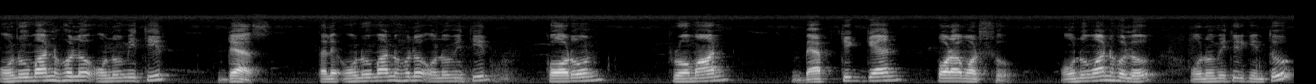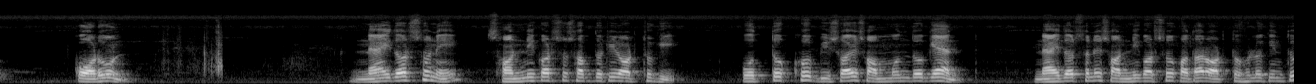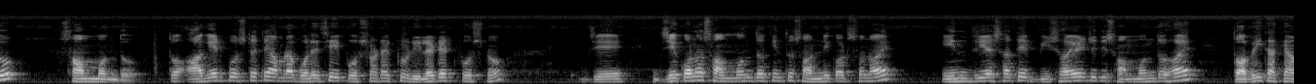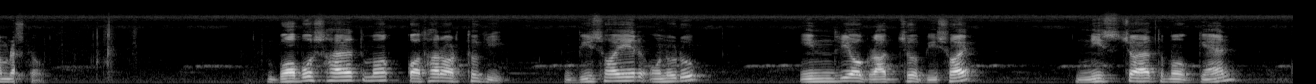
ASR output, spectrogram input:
অনুমান হলো অনুমিতির ড্যাশ। তাহলে অনুমান হলো অনুমিতির করণ, প্রমাণ ব্যাপ্তিক জ্ঞান, পরামর্শ। অনুমান হলো অনুমিতির কিন্তু করণ। ন্যায় দর্শনে সন্নিকর্ষ শব্দটির অর্থ কী? প্রত্যক্ষ বিষয় সম্বন্ধ জ্ঞান। ন্যায় দর্শনে সন্নিকর্ষ কথার অর্থ হলো কিন্তু সম্বন্ধ। তো আগের প্রশ্নেতে আমরা বলেছি, এই প্রশ্নটা একটু রিলেটেড প্রশ্ন, যে যে কোনো সম্বন্ধ কিন্তু সন্নিকর্ষ নয়, ইন্দ্রিয়ের সাথে বিষয়ের যদি সম্বন্ধ হয়, তবেই তাকে আমরা ব্যবসায়াত্মক কথার অর্থ কী? বিষয়ের অনুরূপ ইন্দ্রিয় গ্রাহ্য বিষয় নিশ্চয়াত্মক জ্ঞান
